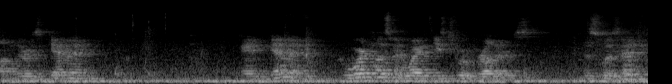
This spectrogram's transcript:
um, there was Geman and Geman, who weren't husband and wife, these two were brothers. This was in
